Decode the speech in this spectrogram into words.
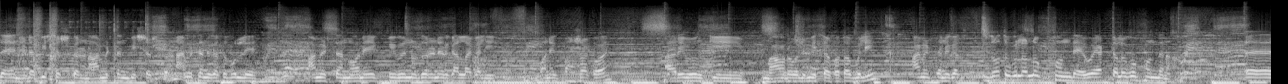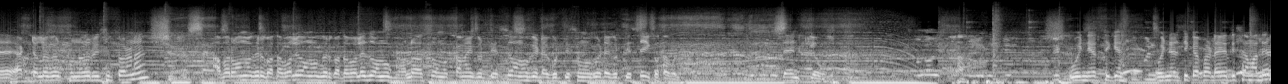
দেখেন, এটা বিশ্বাস করেন আমির খান বিশ্বাস করেন আমির খানের কাছে বললে আমির খান অনেক বিভিন্ন ধরনের গালাগালি, অনেক ভাষা কয়। আর এবং কি আমরা বলি, মিথ্যা কথা বলি। আমির খানের কাছে যতগুলো লোক ফোন দেয় ওই একটা লোকও ফোন দেয় না। একটা লোকের ফোনও রিসিভ করে না। আবার অমুকের কথা বলে, অমুকের কথা বলে যে অমুক ভালো আছে, অমুক কামাই করতেছে, অমুক এটা করতেছে, অমুক এটা করতেছে, এই কথা বলে। দেখেন কি অবস্থা। উইনার থেকে উইনার থেকে পাঠিয়ে দিছে আমাদের।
